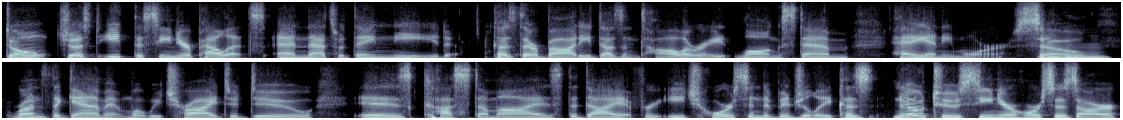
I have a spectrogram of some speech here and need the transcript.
don't just eat the senior pellets, and that's what they need because their body doesn't tolerate long stem hay anymore. So mm-hmm. runs the gamut. What we try to do is customize the diet for each horse individually because no two senior horses are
